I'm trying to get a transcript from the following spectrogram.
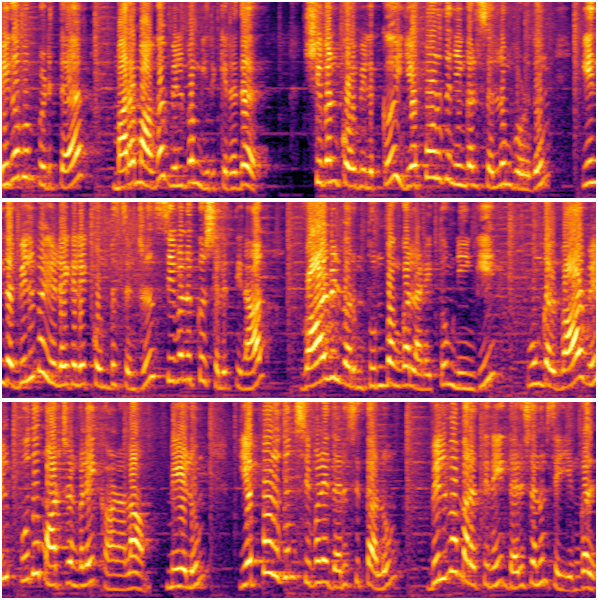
மிகவும் பிடித்த மரமாக வில்வம் இருக்கிறது. சிவன் கோவிலுக்கு எப்பொழுது நீங்கள் செல்லும் பொழுதும் இந்த வில்வ இலைகளை கொண்டு சென்று சிவனுக்கு செலுத்தினால் வாழ்வில் வரும் துன்பங்கள் அனைத்தும் நீங்கி உங்கள் வாழ்வில் புது மாற்றங்களை காணலாம். மேலும் எப்பொழுதும் சிவனை தரிசித்தாலும் வில்வ மரத்தினை தரிசனம் செய்யுங்கள்.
